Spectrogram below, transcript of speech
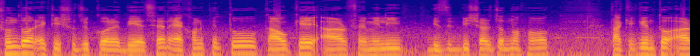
সুন্দর একটি সুযোগ করে দিয়েছেন। এখন কিন্তু কাউকে আর ফ্যামিলি ভিজিট ভিসার জন্য হোক, তাকে কিন্তু আর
